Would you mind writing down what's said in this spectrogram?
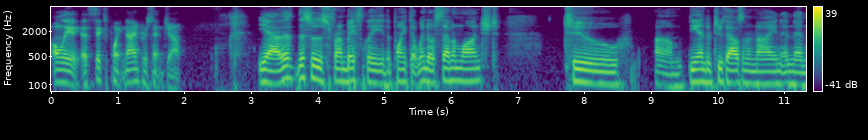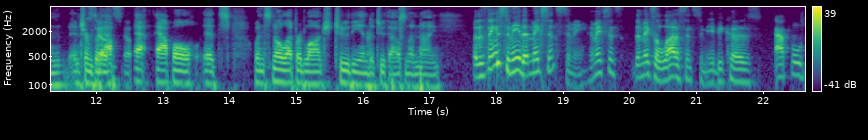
only a 6.9% jump. Yeah, this, this was from basically the point that Windows 7 launched to um, the end of 2009, and then in terms Snow- of App, A- Apple, it's when Snow Leopard launched to the end of 2009. But the thing is, to me, that makes sense to me. That makes sense. That makes a lot of sense to me because Apple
